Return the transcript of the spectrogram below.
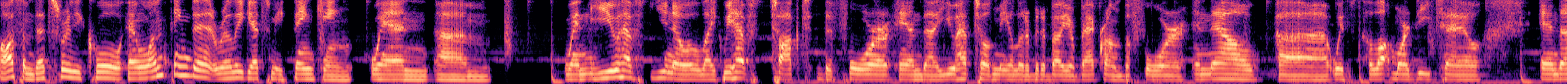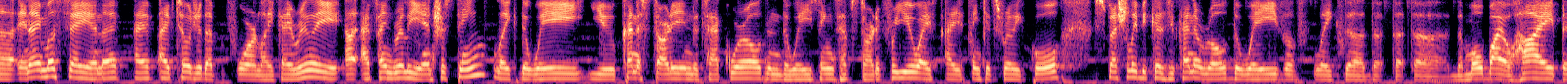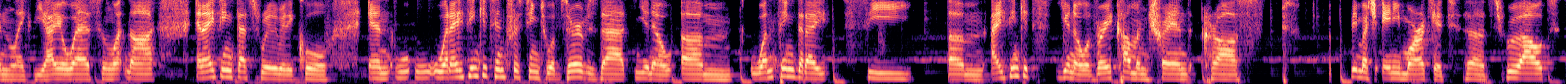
Awesome. That's really cool. And one thing that really gets me thinking when um, when you have you know like we have talked before and uh, you have told me a little bit about your background before and now uh, with a lot more detail and uh, and I must say, and I, I have told you that before. Like I really I find really interesting, like the way you kind of started in the tech world and the way things have started for you. I, I think it's really cool, especially because you kind of rode the wave of like the the, the the the mobile hype and like the iOS and whatnot. And I think that's really really cool. And what I think it's interesting to observe is that you know um, one thing that I see um, I think it's you know a very common trend across pretty much any market uh, throughout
